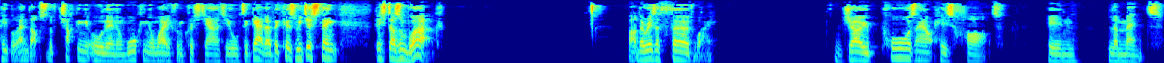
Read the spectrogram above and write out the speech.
people end up sort of chucking it all in and walking away from Christianity altogether because we just think this doesn't work. But there is a third way. Job pours out his heart in lament.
